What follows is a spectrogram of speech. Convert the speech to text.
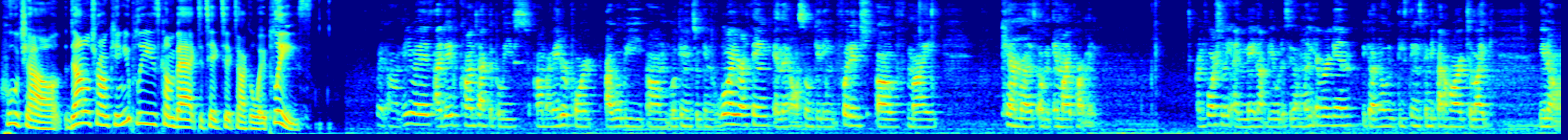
Who, child? Donald Trump, can you please come back to take TikTok away? Please. But um, anyways, I did contact the police. Um, I made a report. I will be um, looking into getting a lawyer, I think, and then also getting footage of my cameras of, in my apartment. Unfortunately, I may not be able to see that money ever again because I know that these things can be kind of hard to like, you know,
